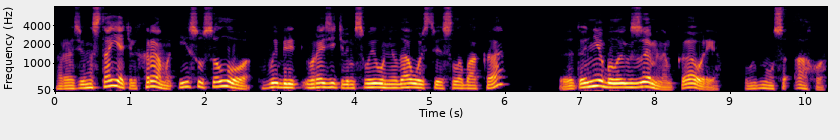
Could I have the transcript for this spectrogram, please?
Разве настоятель храма Иисуса Лоа выберет выразителем своего неудовольствия слабака? Это не было экзаменом, Каури, улыбнулся Ахо.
